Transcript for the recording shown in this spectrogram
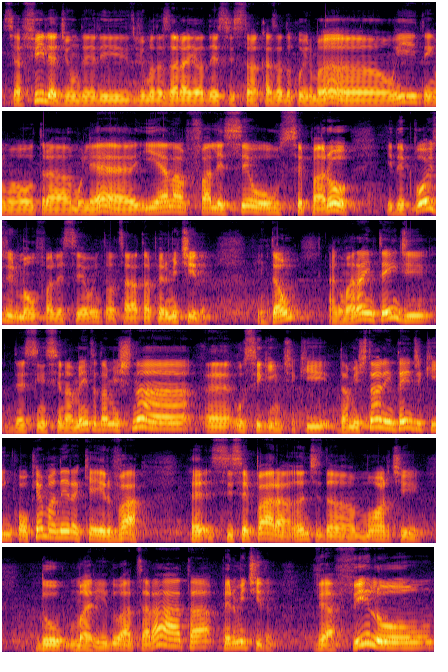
Se a filha de um deles, de uma das araió desses está casada com o irmão e tem uma outra mulher e ela faleceu ou separou e depois o irmão faleceu, então a tzara está permitida. Então, a Gemara entende desse ensinamento da Mishnah é, o seguinte, que da Mishnah entende que em qualquer maneira que a ervá é, se separa antes da morte do marido, a tzara está permitida. Vê a filo,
